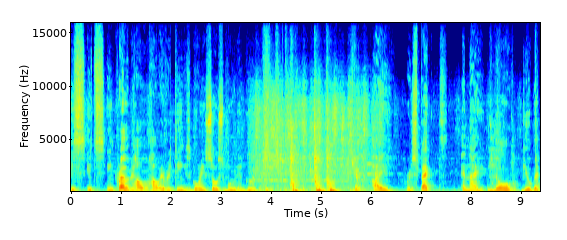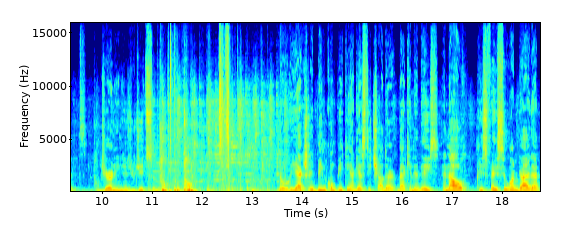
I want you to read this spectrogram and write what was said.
it's it's incredible how, how everything is going so smooth and good. I respect and I know Gilbert's journey in the jiu-jitsu. You know, we actually been competing against each other back in the days, and now he's facing one guy that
